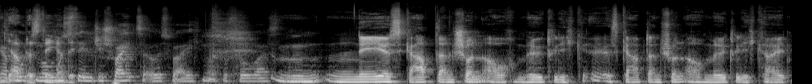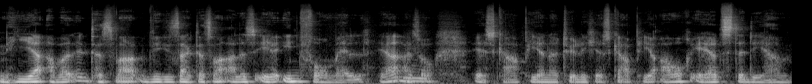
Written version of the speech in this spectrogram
Ja, ja gut, man musste in die Schweiz ausweichen oder sowas. Ne? Nee, es gab dann schon auch möglich, es gab dann schon auch Möglichkeiten hier, aber das war, wie gesagt, das war alles eher informell. Ja, mhm. also es gab hier natürlich, es gab hier auch Ärzte, die haben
